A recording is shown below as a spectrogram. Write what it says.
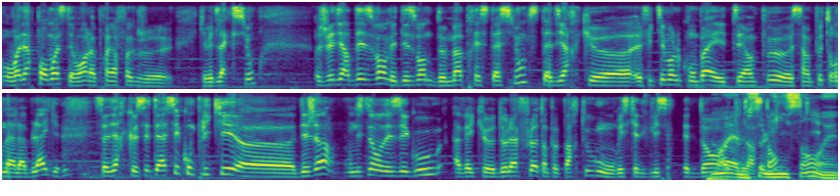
on va dire pour moi c'était vraiment la première fois que je qu'il y avait de l'action. Je vais dire décevant, mais décevant de ma prestation, c'est-à-dire que euh, effectivement le combat a été un peu, euh, c'est un peu tourné à la blague. C'est-à-dire que c'était assez compliqué. euh, déjà, on était dans des égouts avec de la flotte un peu partout, où on risquait de glisser dedans à ouais, tout le instant. sol glissant, ouais.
